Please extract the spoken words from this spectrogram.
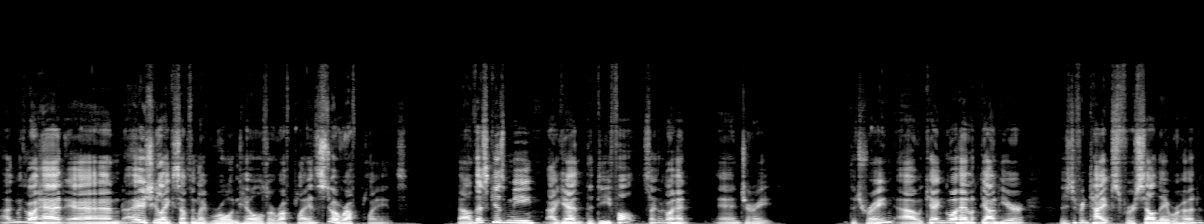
I'm going to go ahead and I usually like something like rolling hills or rough plains. Let's do rough plains. Now this gives me, again, the default. So I'm going to go ahead and generate the terrain. Uh, we can go ahead and look down here there's different types for cell neighborhood.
